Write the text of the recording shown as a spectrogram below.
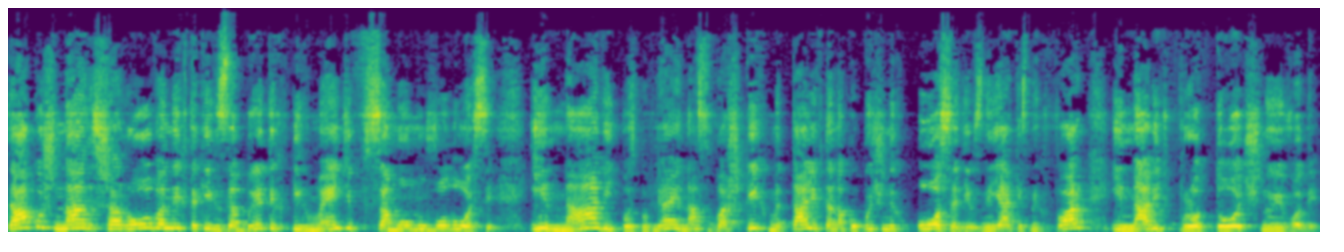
Також нашарованих таких забитих пігментів в самому волосі. І навіть позбавляє нас важких металів та накопичених осадів з неякісних фарб і навіть проточної води.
